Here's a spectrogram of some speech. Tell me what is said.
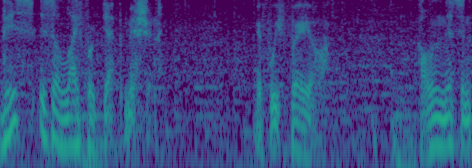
This is a life or death mission. If we fail, calling this an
